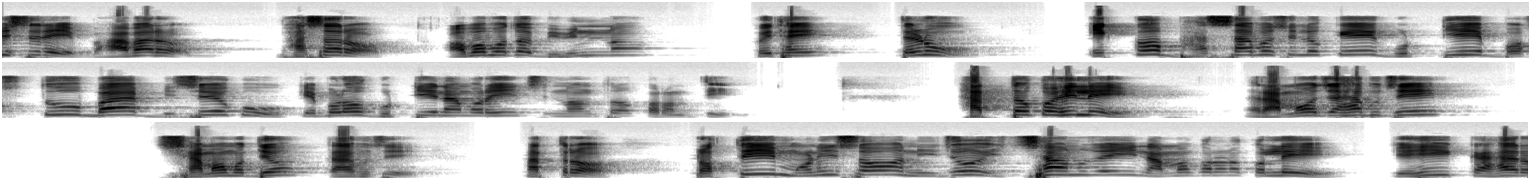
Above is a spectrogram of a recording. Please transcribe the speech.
ବିଷୟରେ ଭାବାର ଭାଷାର ଅବବୋଧ ବିଭିନ୍ନ ହୋଇଥାଏ। ତେଣୁ ଏକ ଭାଷାଭାଷୀ ଲୋକେ ଗୋଟିଏ ବସ୍ତୁ ବା ବିଷୟକୁ କେବଳ ଗୋଟିଏ ନାମରେ ହିଁ ଚିହ୍ନଟ କରନ୍ତି। ହାତ କହିଲେ ରାମ ଯାହା ବୁଝେ ଶ୍ୟାମ ମଧ୍ୟ ତାହା ବୁଝେ। ମାତ୍ର ପ୍ରତି ମଣିଷ ନିଜ ଇଚ୍ଛା ଅନୁଯାୟୀ ନାମକରଣ କଲେ କେହି କାହାର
